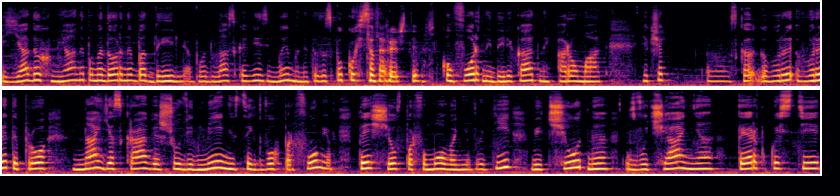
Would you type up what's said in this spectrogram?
я духмяне помидорне бадилля. Будь ласка, візьми мене та заспокойся нарешті. Комфортний, делікатний аромат. Якщо говорити про найяскравішу відмінність цих двох парфумів, те, що в парфумованій воді відчутне звучання терпкості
